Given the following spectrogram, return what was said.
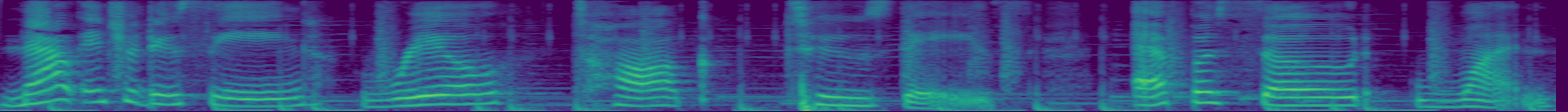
Now, introducing Real Talk Tuesdays, episode one.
